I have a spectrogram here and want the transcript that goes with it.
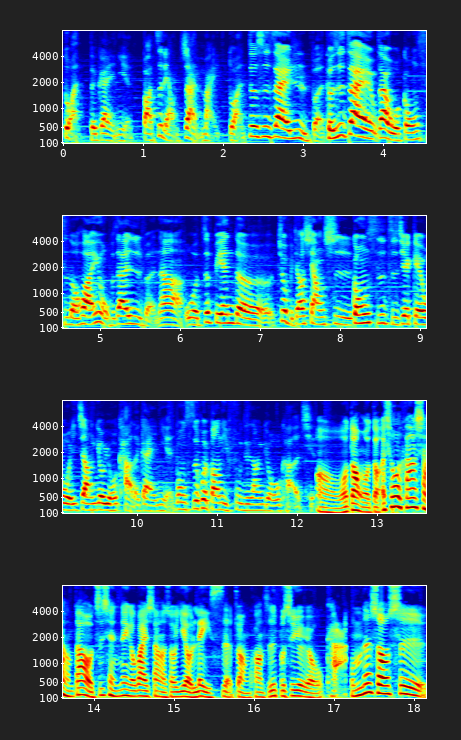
断的概念，把这两站买断。这是在日本，可是在在我公司的话，因为我不在日本，那我这边的就比较像是公司直接给我一张悠游卡的概念，公司会帮你付这张悠游卡的钱。哦，我懂我懂，而且我刚刚想到，我之前那个外商的时候也有类似的状况，只是不是悠游卡。我们那时候是，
